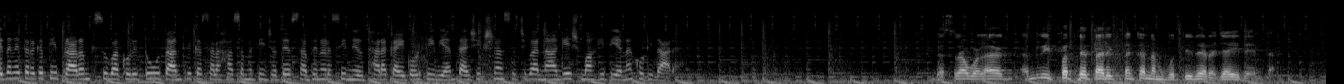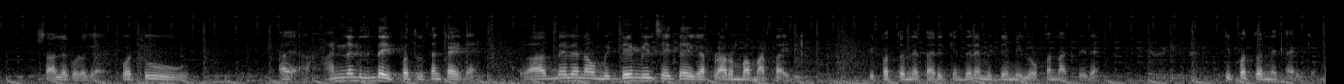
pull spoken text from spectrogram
ಐದನೇ ತರಗತಿ ಪ್ರಾರಂಭಿಸುವ ಕುರಿತು ತಾಂತ್ರಿಕ ಸಲಹಾ ಸಮಿತಿ ಜೊತೆ ಸಭೆ ನಡೆಸಿ ನಿರ್ಧಾರ ಕೈಗೊಳ್ತೀವಿ ಅಂತ ಶಿಕ್ಷಣ ಸಚಿವ ನಾಗೇಶ್ ಮಾಹಿತಿಯನ್ನು ಕೊಟ್ಟಿದ್ದಾರೆ. ದಸರಾ ಒಳ ಅಂದರೆ ಇಪ್ಪತ್ತನೇ ತಾರೀಕು ತನಕ ನಮ್ಗೆ ಗೊತ್ತಿದೆ, ರಜಾ ಇದೆ ಅಂತ. ಶಾಲೆಗಳಿಗೆ. ಒಟ್ಟು ಹನ್ನೊಂದರಿಂದ ಇಪ್ಪತ್ತರ ತನಕ ಇದೆ. ಅದಾದಮೇಲೆ ನಾವು ಮಿಡ್ ಡೇ ಮೀಲ್ ಸಹಿತ ಈಗ ಪ್ರಾರಂಭ ಮಾಡ್ತಾ ಇದ್ದೀವಿ. ಇಪ್ಪತ್ತೊಂದನೇ ತಾರೀಕಿಂದನೇ ಮಿಡ್ ಡೇ ಮೀಲ್ ಓಪನ್ ಆಗ್ತಿದೆ ಇಪ್ಪತ್ತೊಂದನೇ ತಾರೀಕಿಂದ.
